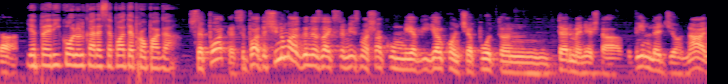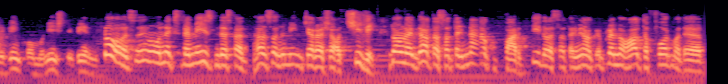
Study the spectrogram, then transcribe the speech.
da. e pericolul care se poate propaga. Se poate, se poate. Și nu mă gândesc la extremism așa cum e el conceput în termenii ăștia. Vin legionari, vin comuniști, vin... Nu, e un extremism de ăsta, hai să numim chiar așa, civic. Doamne, gata, s-a terminat cu partidul, s-a terminat cu... Vrem o altă formă de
